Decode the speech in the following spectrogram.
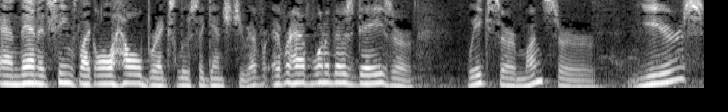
And then it seems like all hell breaks loose against you. Ever, ever have one of those days, or weeks, or months, or years,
